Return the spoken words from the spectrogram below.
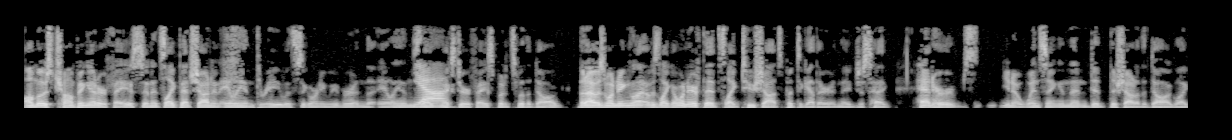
almost chomping at her face, and it's like that shot in Alien Three with Sigourney Weaver and the aliens Yeah. like next to her face, but it's with a dog. But I was wondering, I was like, I wonder if that's like two shots put together, and they just had had her, you know, wincing, and then did the shot of the dog like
